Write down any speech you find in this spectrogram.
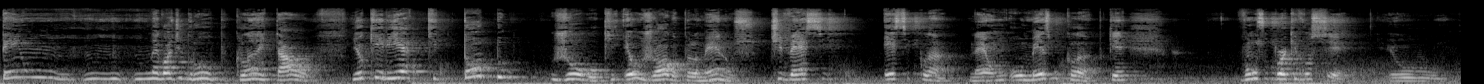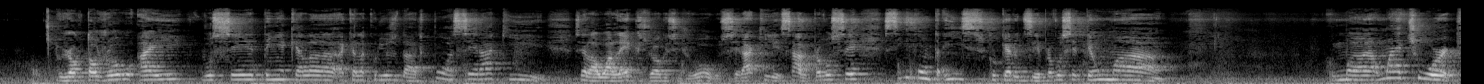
tem um, um, um negócio de grupo, clã e tal. E eu queria que todo jogo que eu jogo, pelo menos, tivesse esse clã, né? Um, o mesmo clã. Porque vamos supor que você, eu, eu jogo tal jogo, aí você tem aquela, aquela curiosidade. Pô, será que, sei lá, o Alex joga esse jogo? Será que, sabe, para você se encontrar, isso que eu quero dizer, para você ter uma uma, uma network,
